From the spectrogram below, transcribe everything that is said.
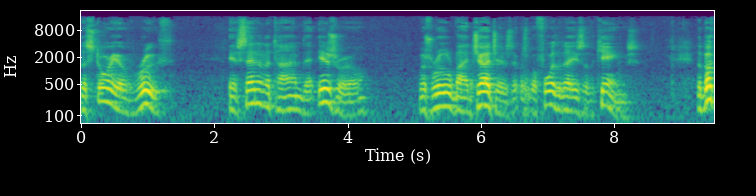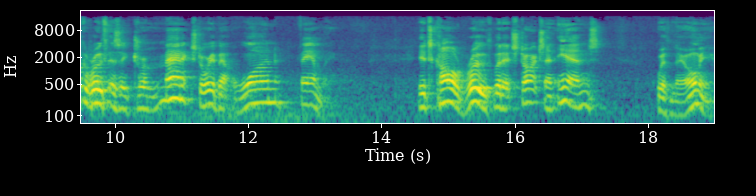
the story of Ruth is set in the time that Israel was ruled by judges. It was before the days of the kings. The book of Ruth is a dramatic story about one family. It's called Ruth, but it starts and ends with Naomi.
